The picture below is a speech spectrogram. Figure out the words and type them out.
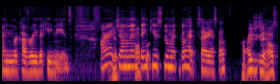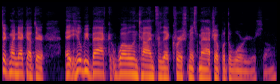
and recovery that he needs. All right, yes. gentlemen, I'll thank put, you so much. Go ahead. Sorry, Espo. I was going to say, I'll stick my neck out there. Uh, he'll be back well in time for that Christmas matchup with the Warriors. So.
